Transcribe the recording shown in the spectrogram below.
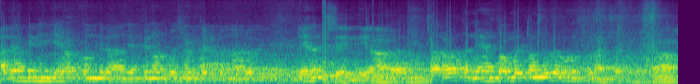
అదేంటి నీకే హక్కు ఉందిరా అని చెప్పి నోట్ వచ్చినట్టు పెడుతున్నారు లేదంటే అయింది తర్వాత నేను తొంభై తొమ్మిదిలో కొనుక్కున్నాను సార్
